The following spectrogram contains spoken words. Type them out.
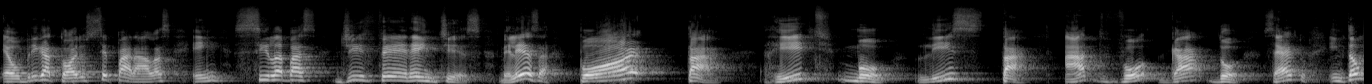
é obrigatório separá-las em sílabas diferentes. Beleza? Porta ritmo, lista, advogado, certo? Então,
